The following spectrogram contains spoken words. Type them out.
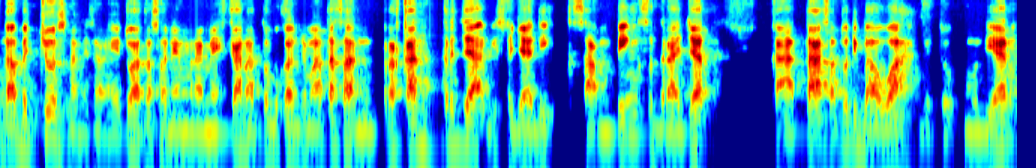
nggak becus, nah misalnya itu atasan yang meremehkan atau bukan cuma atasan, rekan kerja bisa jadi ke samping sederajat ke atas atau di bawah gitu. Kemudian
